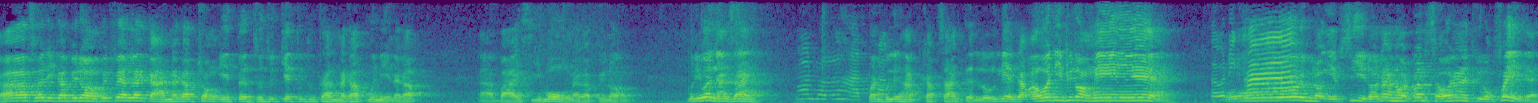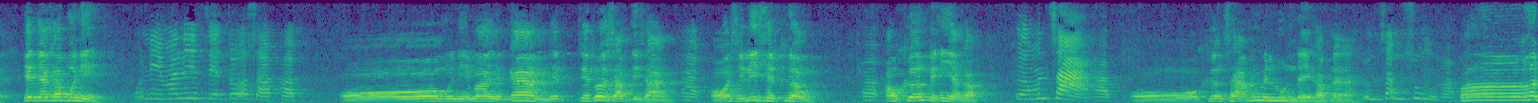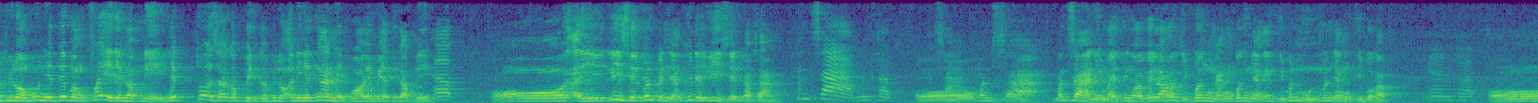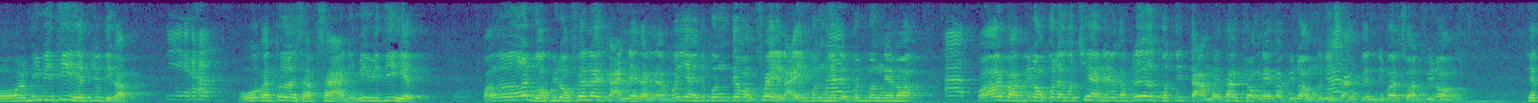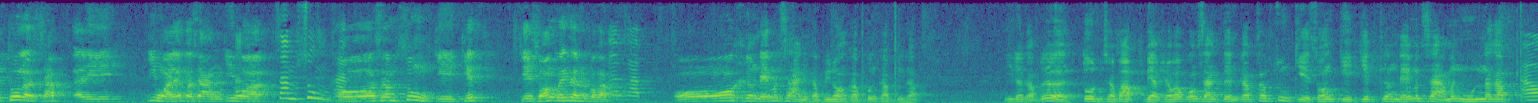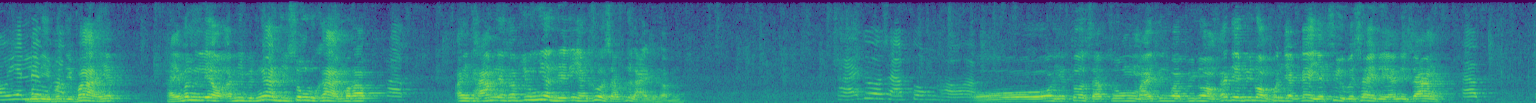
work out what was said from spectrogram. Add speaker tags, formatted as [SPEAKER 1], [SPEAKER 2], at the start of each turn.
[SPEAKER 1] ครับสวัสดีครับพี่น้องแฟนๆรายการนะครับช่องอีเติร์นศูนย์จุดเจ็ดทุกๆท่านนะครับมื้อนี้นะครับอ่าบ่ายสี่โมงนะครับพี่น้องมื้อนี้วันหยังสั่ง
[SPEAKER 2] วันพฤหัส
[SPEAKER 1] วันพ
[SPEAKER 2] ครับ
[SPEAKER 1] ฤหัสครับสร้างเตือนโรงเรียนครับเอาสวัสดีพี่น้องแม่
[SPEAKER 2] สวัสดีครั
[SPEAKER 1] โอ้ย
[SPEAKER 2] บ
[SPEAKER 1] พี่น้อง FC เนาะหน้าฮอดวันเสาร์นั่นจุดลงไฟแต่เฮ็ดหยังครับมื้อนี้
[SPEAKER 2] วันนี้มารีเซ็ตโทรศัพท์ครับ
[SPEAKER 1] อ๋อมื้อนี้มาเฮ็ดงานเฮ็ดเฮ็ดโทรศัพท์ติทาง
[SPEAKER 2] ครับ
[SPEAKER 1] อ๋อสิรีเซ็ตเครื่อง
[SPEAKER 2] ครับ
[SPEAKER 1] เอาเครื่องมันเป็นอีหยังครับ
[SPEAKER 2] เครื่องมันส่าครับ
[SPEAKER 1] อ๋อเครื่องสามมันเป็นรุ่นใดครับนั่นน่ะ
[SPEAKER 2] รุ่นซัมซุงครับ
[SPEAKER 1] ป้าดพี่น้องมึงเฮ็ดแต่บังไฟเด้ครับนี่เฮ็ดโทรศัพท์ก็เป็นครับพี่น้องอันนี้เฮ็ดงานให้พ่อให้แม่ติครับนี่
[SPEAKER 2] ครับ
[SPEAKER 1] อ๋อไอ้รีเซ็ตมันเป็นหยังคือได้รีเซ็ตครับสั่ง
[SPEAKER 2] มันส่ามันครับ
[SPEAKER 1] อ๋อ
[SPEAKER 2] มันส่า
[SPEAKER 1] มันซ่ามันซ่านี่หมายถึงว่าเวลาเฮาสิเบิ่งหนังเบิ่งหยังจังซี่มันหมุนมันหยังจังซี่บ่ครับ
[SPEAKER 2] แม่นครับ
[SPEAKER 1] อ๋อมีวิธีเฮ็ดอยู่ติครับ
[SPEAKER 2] นี่ครับ
[SPEAKER 1] โอ้กันโทรศัพท์ซ่านี่มีวิธีเฮ็ดเปิดบอกพี่น้องแฟนรายการเนี่ยกันน่ะบ่อยากให้เบิ่งแต่บังไฟไหลเบิ่งเฮ็ดให้เพิ่นเบิ่งแน่เนาะ
[SPEAKER 2] ครับ
[SPEAKER 1] ไปฝากพี่น้องกดไลค์กดแชร์ด้วยนะครับเด้อกดติดตามให้ทางช่องเนี่ยครับพี่น้องมื้อนี้สร้างเตือนสิมาสอนพี่น้องเฮ็ดโทรศัพท์ไอ้ยี่ห้อหยังก็สร้างยี่ห้อ
[SPEAKER 2] ซัมซุงครั
[SPEAKER 1] อ๋
[SPEAKER 2] บ
[SPEAKER 1] อ Samsung G7 G2 ไปกันบ่ครับ
[SPEAKER 2] ครับ
[SPEAKER 1] อ๋อ เครื่องไหนมันสร้างนี่ครับพี่น้องครับเบิ่งครับนี่ครับ นี่เด้อครับเด้อต้นฉบับแบบฉบับของสร้างเตือนครับ Samsung G2 G7 เครื่องไหนมันสร้างมันหมุนนะครับ
[SPEAKER 2] เอาเฮ็ด
[SPEAKER 1] มื้
[SPEAKER 2] เร็
[SPEAKER 1] อ
[SPEAKER 2] ว
[SPEAKER 1] นี้
[SPEAKER 2] ค
[SPEAKER 1] เพิ่
[SPEAKER 2] รั
[SPEAKER 1] น
[SPEAKER 2] บ
[SPEAKER 1] สิพาเฮ็ดให้มันเลี้ยวอันนี้เป็นงานที่ส่งลูกค้ามาครับ
[SPEAKER 2] ครับ
[SPEAKER 1] ไอ้ถามเนี่ยครับอยู่เฮียนเฮ็ดอีหยังโทรศัพท์คือหลายเด้อครับนี่
[SPEAKER 2] ขายโทร ศัพท์ทรงเขาครับ
[SPEAKER 1] โอ้เฮ็ดโทรศัพท์ส่งหมายถึงว่าพี่น้องถ้าเดี๋ยวพี่น้องเพิ่นอยากได้อยากซื้อไปใช้เด้อันนี้สร้าง
[SPEAKER 2] ครับ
